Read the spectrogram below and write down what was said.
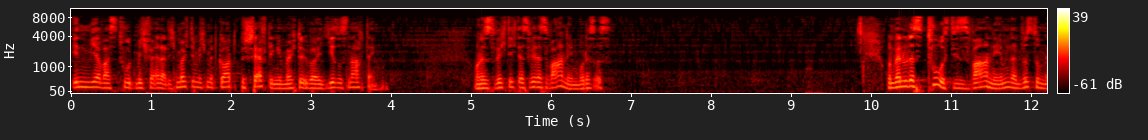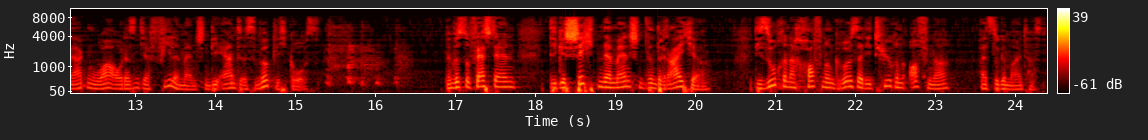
in mir was tut, mich verändert. Ich möchte mich mit Gott beschäftigen, ich möchte über Jesus nachdenken. Und es ist wichtig, dass wir das wahrnehmen, wo das ist. Und wenn du das tust, dieses Wahrnehmen, dann wirst du merken, wow, da sind ja viele Menschen, die Ernte ist wirklich groß dann wirst du feststellen, die Geschichten der Menschen sind reicher, die Suche nach Hoffnung größer, die Türen offener, als du gemeint hast.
